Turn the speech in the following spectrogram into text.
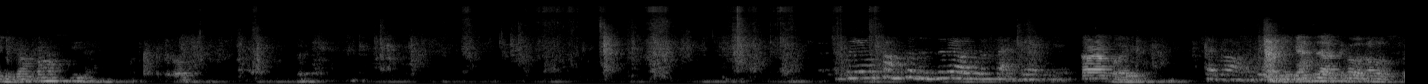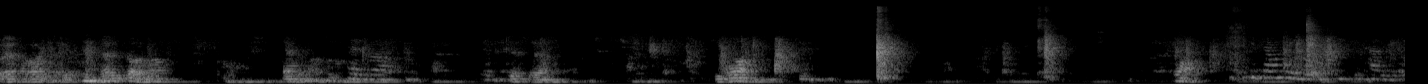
给你一张。帮我撕一下。可以用上课的资料或者反面写，当然可以，太棒了，以前资料先给我当做数学草稿也可以。那是做什么？干什么？太棒了。这是提光。哇，一张那个其他的也在。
